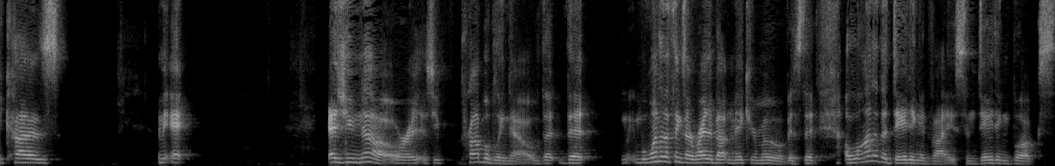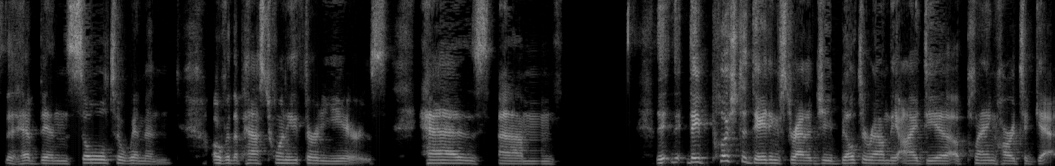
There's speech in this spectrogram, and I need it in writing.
because I mean, it, as you know, or as you probably know, that that one of the things I write about in Make Your Move is that a lot of the dating advice and dating books that have been sold to women over the past 20, 30 years has um, they, they pushed a dating strategy built around the idea of playing hard to get.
